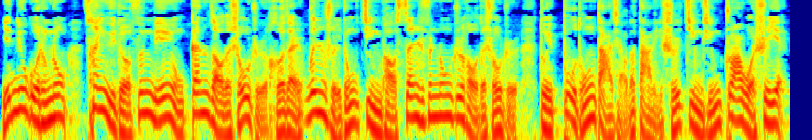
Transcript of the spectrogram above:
研究过程中，参与者分别用干燥的手指和在温水中浸泡三十分钟之后的手指，对不同大小的大理石进行抓握试验。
